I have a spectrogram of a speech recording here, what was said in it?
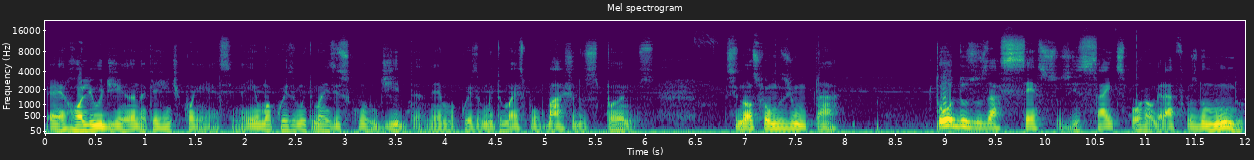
é, hollywoodiana que a gente conhece, né? E uma coisa muito mais escondida, né? Uma coisa muito mais por baixo dos panos. Se nós formos juntar todos os acessos de sites pornográficos do mundo,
